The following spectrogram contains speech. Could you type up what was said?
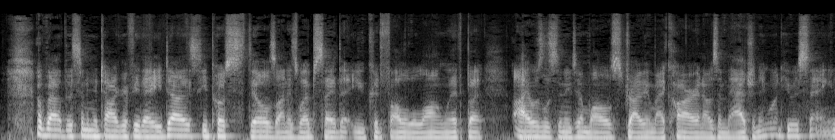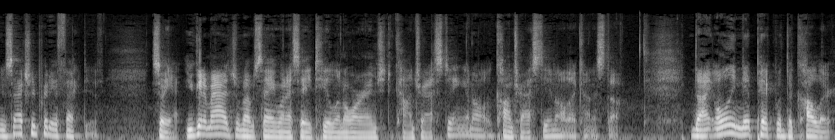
about the cinematography that he does. He posts stills on his website that you could follow along with. But I was listening to him while I was driving my car, and I was imagining what he was saying, and it was actually pretty effective. So yeah, you can imagine what I'm saying when I say teal and orange, and contrasting and all contrasting and all that kind of stuff. My only nitpick with the color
